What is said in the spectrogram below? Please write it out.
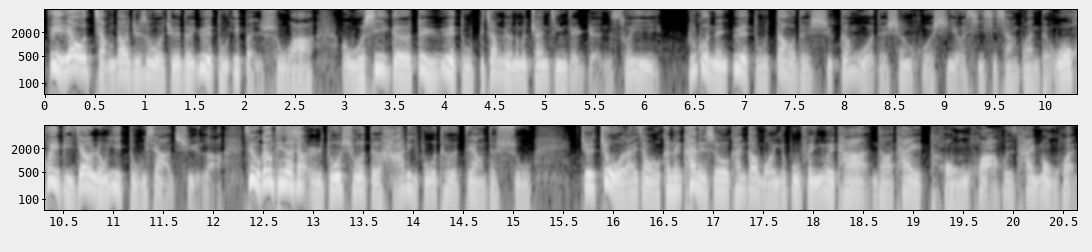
这也要讲到，就是我觉得阅读一本书啊，我是一个对于阅读比较没有那么专精的人，所以如果能阅读到的是跟我的生活是有息息相关的，我会比较容易读下去啦。所以我刚刚听到像耳朵说的《哈利波特》这样的书。就就我来讲，我可能看的时候看到某一个部分，因为它你知道太童话或者太梦幻，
